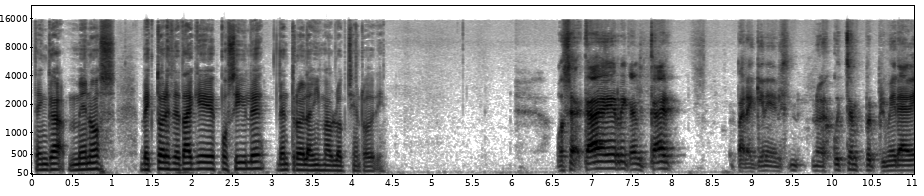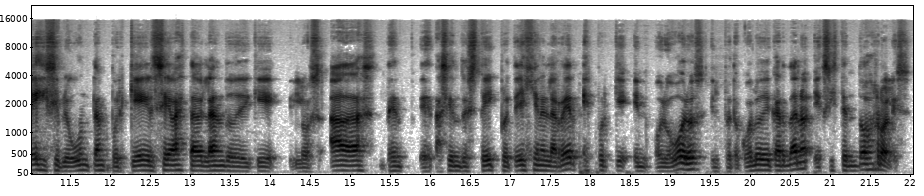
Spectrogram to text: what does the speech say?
tenga menos vectores de ataque posibles dentro de la misma blockchain, Rodri. O sea, cabe recalcar para quienes nos escuchan por primera vez y se preguntan por qué el SEBA está hablando de que los hadas eh, haciendo stake protegen a la red, es porque en Ouroboros, el protocolo de Cardano, existen dos roles.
